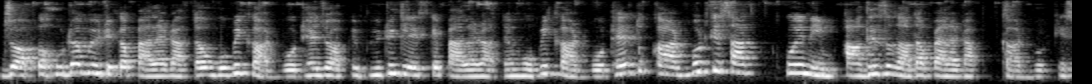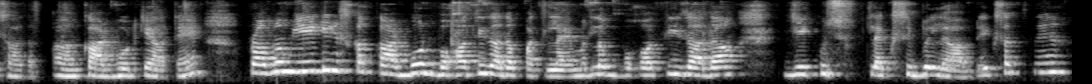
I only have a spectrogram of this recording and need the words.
जो आपका हुडा ब्यूटी का पैलेट आता है, वो भी कार्डबोर्ड है, जो आपके ब्यूटी ग्लेस के पैलेट आते हैं, वो भी कार्डबोर्ड है। तो कार्डबोर्ड के साथ कोई नहीं, आधे से ज़्यादा पैलेट आप कार्डबोर्ड के साथ कार्डबोर्ड के आते हैं। प्रॉब्लम ये है कि इसका कार्डबोर्ड बहुत ही ज़्यादा पतला है मतलब बहुत ही ज़्यादा ये कुछ फ्लेक्सिबल है, आप देख सकते हैं।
